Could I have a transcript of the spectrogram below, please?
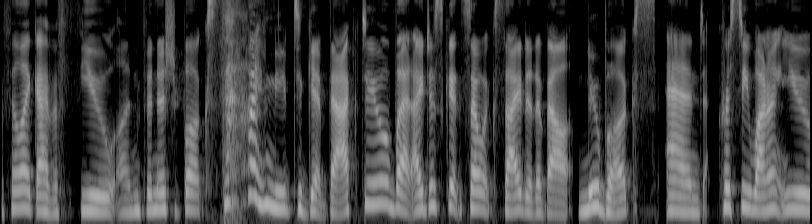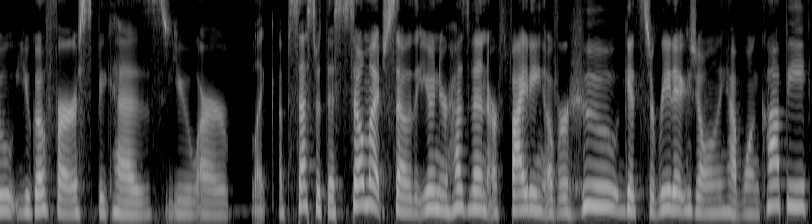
I feel like I have a few unfinished books that I need to get back to, but I just get so excited about new books. And Christy, why don't you you go first because you are like obsessed with this so much so that you and your husband are fighting over who gets to read it because you only have one copy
